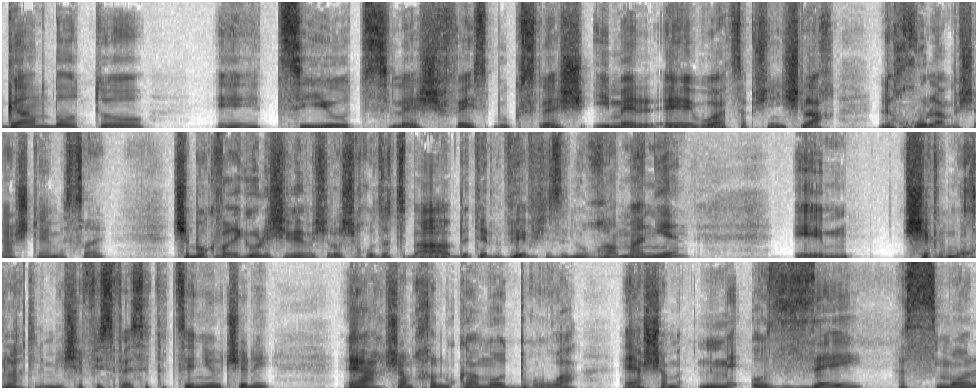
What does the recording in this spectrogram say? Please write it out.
גם באותו אה, ציוץ סלאש פייסבוק סלאש אימייל אה, וואטסאפ שנשלח לכולם בשעה 12, שבו כבר הגיעו ל-73% הצבעה בתל אביב, שזה נורא מעניין. אה, שקר מוחלט למי שפספס את הציניות שלי. היה שם חלוקה מאוד ברורה, היה שם מעוזי השמאל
